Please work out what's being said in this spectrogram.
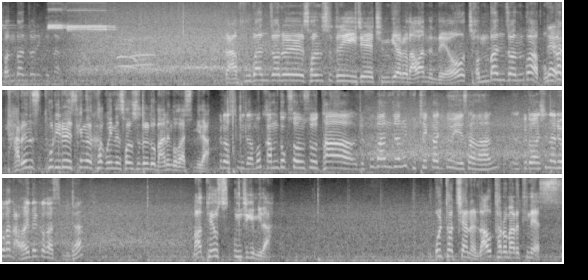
전반전이 끝났습니다. 자, 후반전을 선수들이 이제 준비하러 나왔는데요. 전반전과 뭔가 네. 다른 스토리를 생각하고 있는 선수들도 많은 것 같습니다. 그렇습니다. 뭐 감독 선수 다 이제 후반전을 교체까지도 예상한 그러한 시나리오가 나와야 될 것 같습니다. 마테우스 움직입니다. 볼 터치하는 라우타로 마르티네스.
